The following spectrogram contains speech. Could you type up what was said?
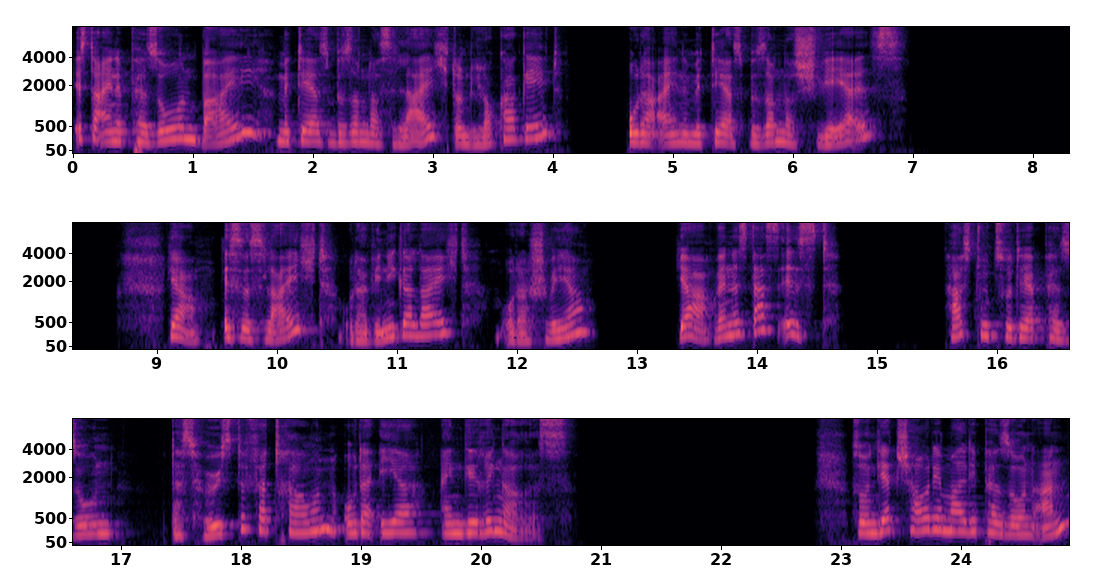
Ist da eine Person bei, mit der es besonders leicht und locker geht? Oder eine, mit der es besonders schwer ist? Ja, ist es leicht oder weniger leicht oder schwer? Ja, wenn es das ist, hast du zu der Person das höchste Vertrauen oder eher ein geringeres? So, und jetzt schau dir mal die Person an,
